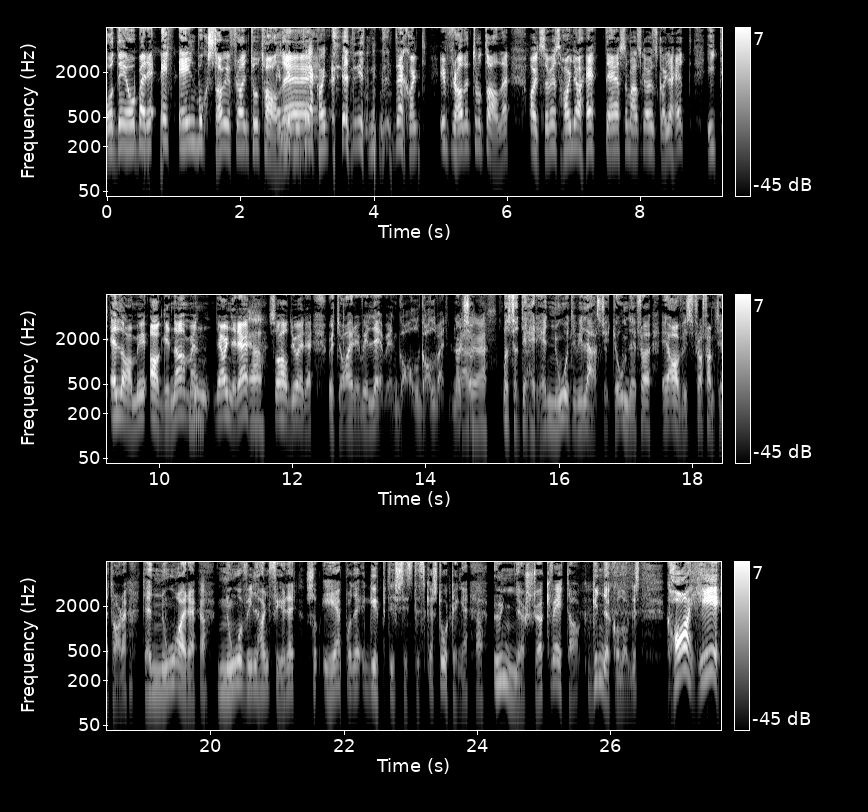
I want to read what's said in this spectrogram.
Og det er jo bare én bokstav fra den totale En liten trekant. en liten trekant ifra det totale. Altså hvis han har hett det som jeg skal ønske han har hett, ikke Elami Agina, men, det andre, Ja. så hadde jo dette Vet du, Are, vi lever i en gal, gal verden, altså. Ja, det altså det her er nå, vi leser ikke om det fra er avvist fra 50-tallet. Det er nå, Are. Nå vil han fyren her, som er på det egyptisistiske stortinget, undersøke kveita gynekologisk. Hva har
